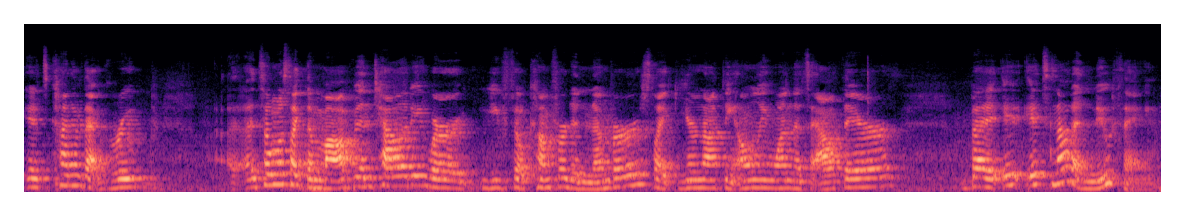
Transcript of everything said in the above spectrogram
it's kind of that group it's almost like the mob mentality where you feel comfort in numbers like you're not the only one that's out there but it, it's not a new thing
